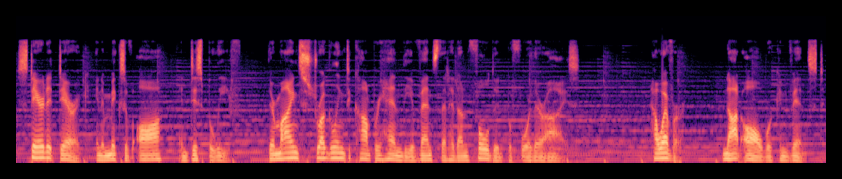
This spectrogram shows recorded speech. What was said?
stared at Darrick in a mix of awe and disbelief, their minds struggling to comprehend the events that had unfolded before their eyes. However, not all were convinced.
